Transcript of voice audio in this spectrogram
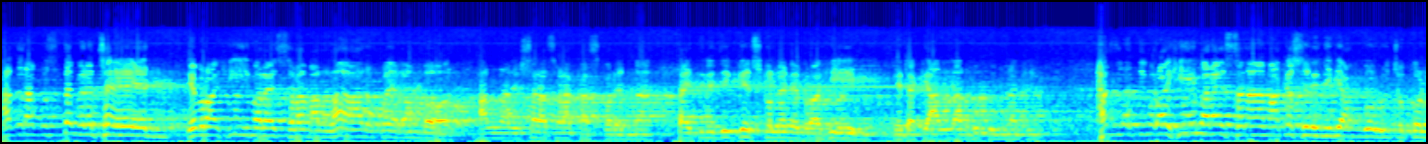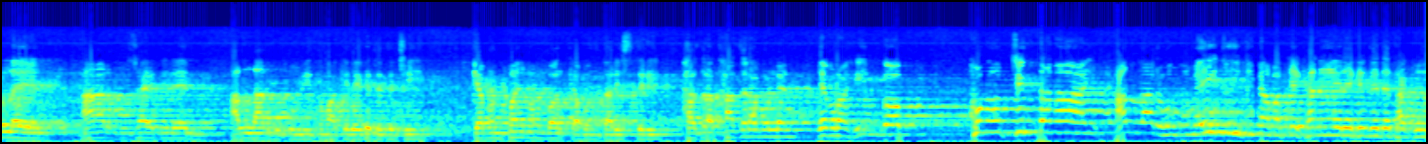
হাজরা বুঝতে পেরেছেন আল্লাহর কাজ করেন না। তাই তিনি জিজ্ঞেস করলেন আল্লাহর হুকুম নাকি? আকাশের আঙ্গুল উঁচু করলেন আর বুঝাই দিলেন, আল্লাহর হুকুমই তোমাকে রেখে যেতেছি। কেমন পয়গম্বর, কেমন তার স্ত্রী। হজরত হাজরা বললেন, ইব্রাহিম গো কোন চিন্তা নাই। আল্লাহর হুকুম এই যদি তুমি আমাকে এখানে রেখে যেতে থাকো।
